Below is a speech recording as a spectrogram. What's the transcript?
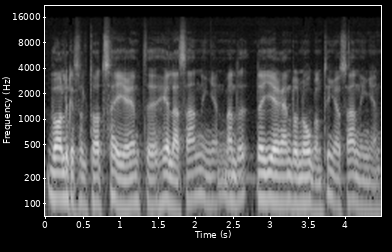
valresultat säger inte hela sanningen, men det, det ger ändå någonting av sanningen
